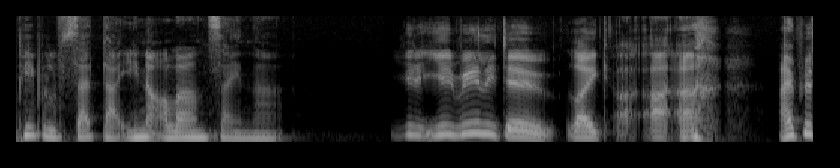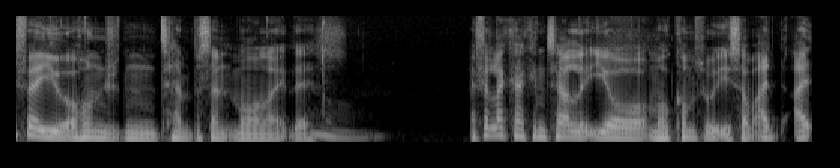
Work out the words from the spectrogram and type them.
People have said that. You're not alone saying that. you, you really do. Like I, I, I prefer you 110% more like this. Hmm. I feel like I can tell that you're more comfortable with yourself. I, I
